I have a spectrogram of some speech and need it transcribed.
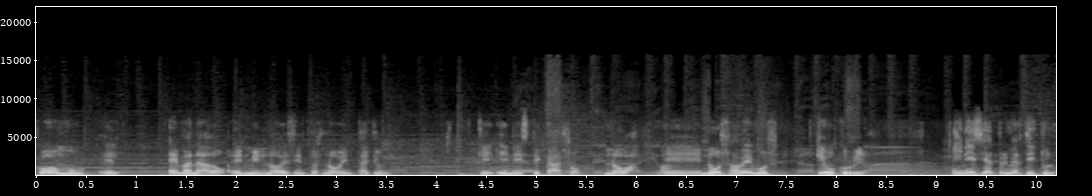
como el emanado en 1991, que en este caso no va. Eh, no sabemos qué ocurrió. Inicia el primer título,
